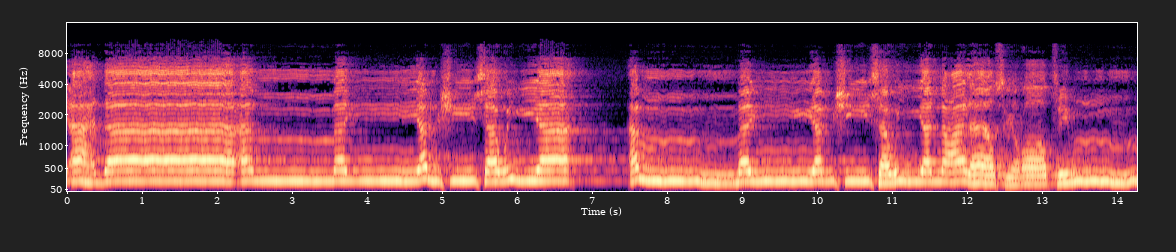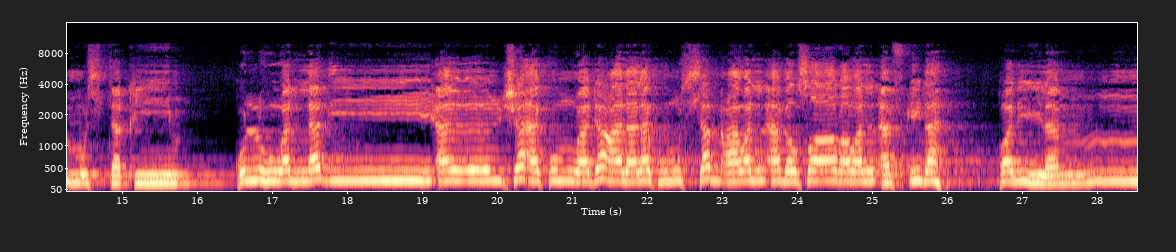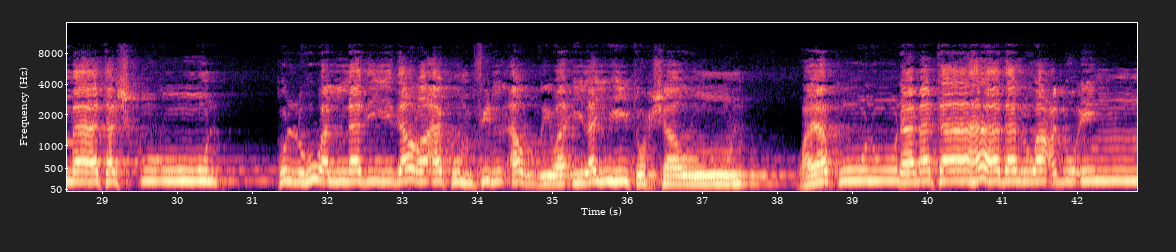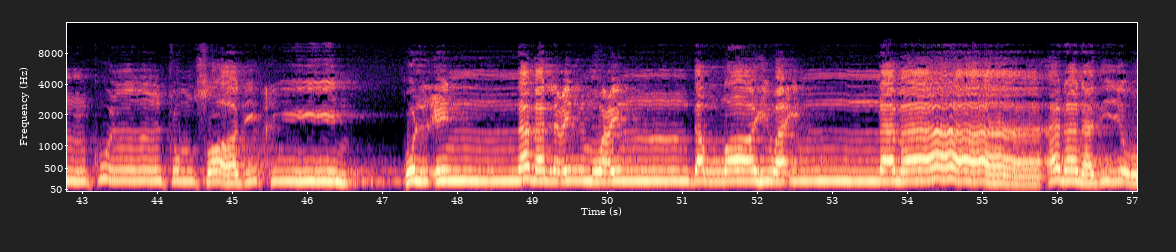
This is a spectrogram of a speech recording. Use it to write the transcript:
أهدى من يمشي سويا امن يمشي سويا على صراط مستقيم قل هو الذي انشأكم وجعل لكم السمع والابصار والافئده قليلا ما تشكرون قل هو الذي ذرأكم في الأرض واليه تحشرون ويقولون متى هذا الوعد ان كنتم صادقين قل إنما العلم عند الله وإنما أنا نذير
